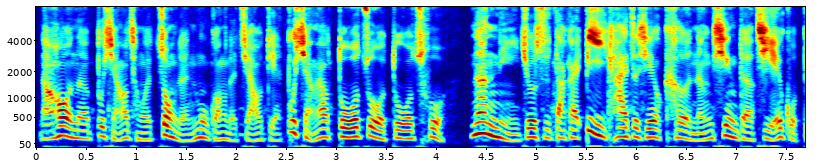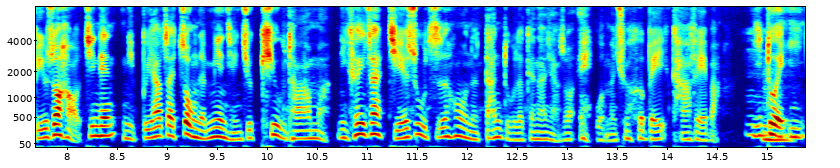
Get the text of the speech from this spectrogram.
然后呢，不想要成为众人目光的焦点，不想要多做多错，那你就是大概避开这些可能性的结果。比如说，好，今天你不要在众人面前去 cue 他嘛，你可以在结束之后呢，单独的跟他讲说，哎，我们去喝杯咖啡吧，一对一。嗯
